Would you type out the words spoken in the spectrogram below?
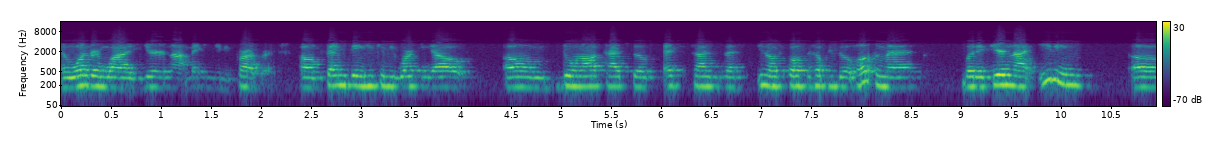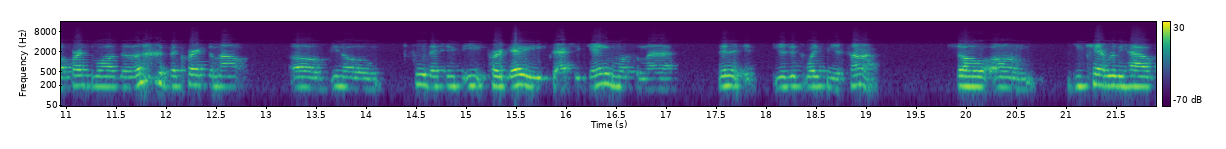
and wondering why you're not making any progress. Um, same thing, you can be working out, um, doing all types of exercises that's you know supposed to help you build muscle mass, but if you're not eating, uh, first of all, the the correct amount of you know food that you need to eat per day to actually gain muscle mass, then it, you're just wasting your time. So um, you can't really have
